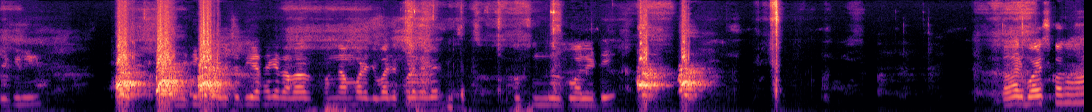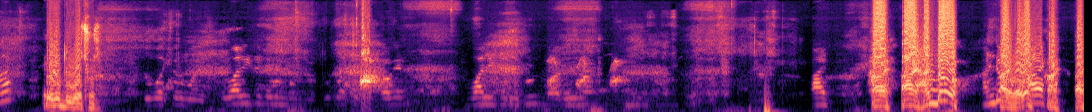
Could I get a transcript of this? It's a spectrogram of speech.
দেখে নিন। মিটিং সার্ভিসে দিয়ে থাকে দাদার ফোন নাম্বারে যোগাযোগ করে নেবেন খুব সুন্দর কোয়ালিটি দাদার বয়স কত দাদা? এটা দু বছর। দু বছর বয়স। কোয়ালিটি দেখুন দু বছর কোয়ালিটি দেখুন রড হুইলার আয় হাই হাই হান্টু হান্টু, হাই বাবা হাই। হাই হাই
